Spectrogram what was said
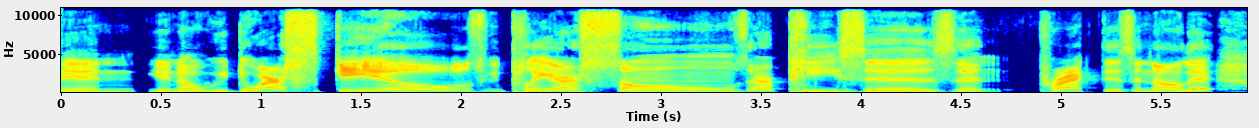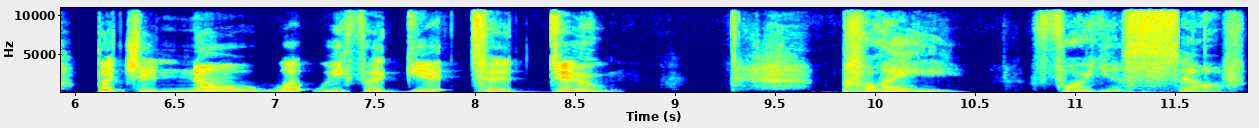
and you know we do our scales we play our songs our pieces and practice and all that but you know what we forget to do? Play for yourself.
